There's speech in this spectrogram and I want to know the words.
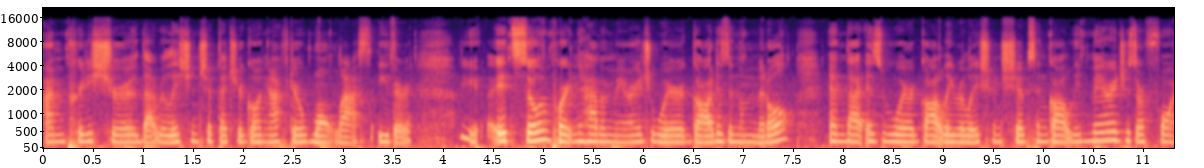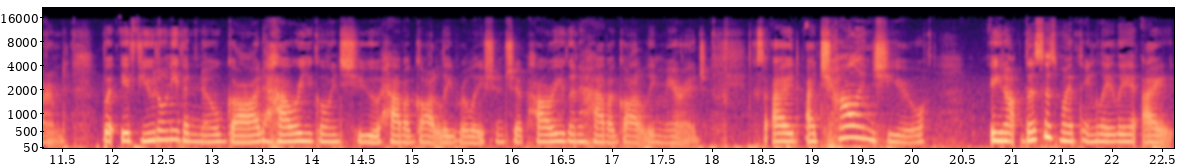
I'm pretty sure that relationship that you're going after won't last either. It's so important to have a marriage where God is in the middle, and that is where godly relationships and godly marriages are formed. But if you don't even know God, how are you going to have a godly relationship? How are you going to have a godly marriage? So I I challenge you you know, this is my thing lately. I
